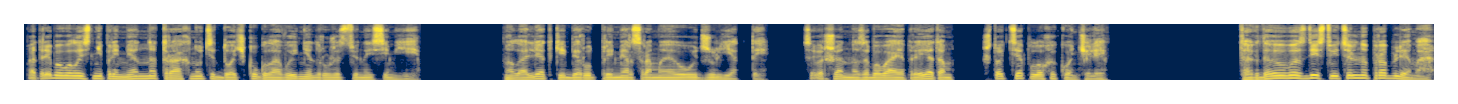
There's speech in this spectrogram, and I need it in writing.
Потребовалось непременно трахнуть дочку главы недружественной семьи. Малолетки берут пример с Ромео и Джульетты, совершенно забывая при этом, что те плохо кончили. Тогда у вас действительно проблема.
